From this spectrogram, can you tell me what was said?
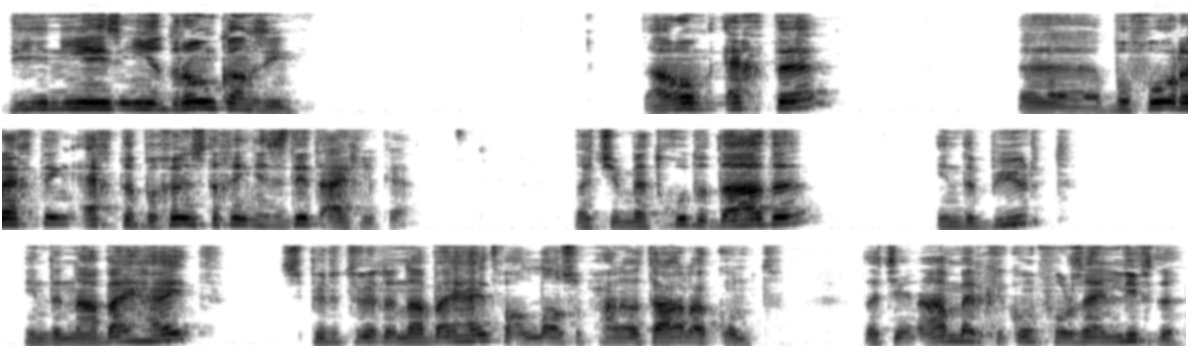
die je niet eens in je droom kan zien. Daarom echte uh, bevoorrechting, echte begunstiging is dit eigenlijk. Hè? Dat je met goede daden in de buurt, in de nabijheid, spirituele nabijheid van Allah subhanahu wa ta'ala komt. Dat je in aanmerking komt voor zijn liefde.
